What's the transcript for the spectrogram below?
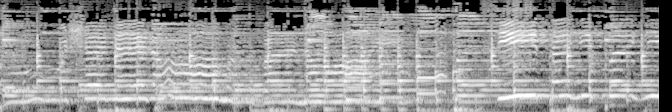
भूषण राम बनय सीतल परि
